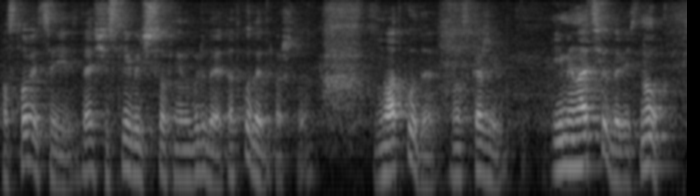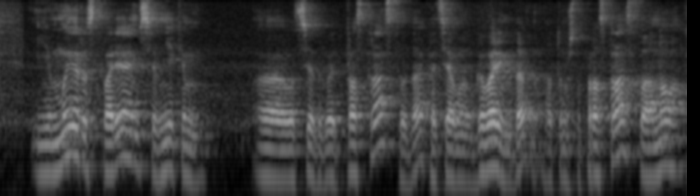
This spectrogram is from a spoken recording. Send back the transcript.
пословица есть, да, счастливые часов не наблюдают. Откуда это пошло? Ну откуда? Ну скажи. Именно отсюда ведь. Ну, и мы растворяемся в неком, э, вот Света говорит, пространство, да, хотя мы говорим, да, о том, что пространство, оно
